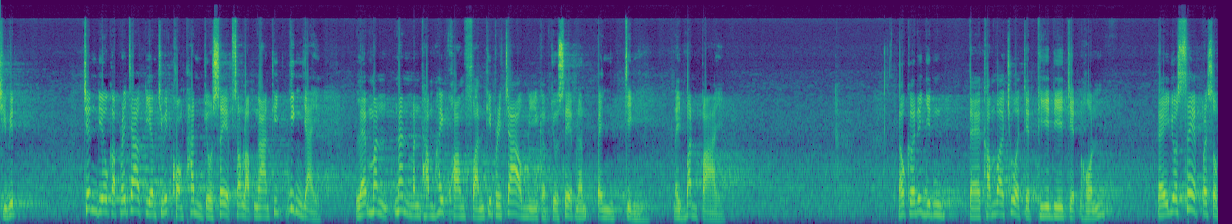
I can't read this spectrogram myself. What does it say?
ชีวิต เช่นเดียวกับพระเจ้าเตรียมชีวิตของท่านโยเซฟสำหรับงานที่ยิ่งใหญ่ และมันนั่นมันทำให้ความฝันที่พระเจ้ามีกับโยเซฟนั้นเป็นจริงในบั้นปลาย เราเคยได้ยินแต่คำว่าชั่วเจ็ดทีดีเจ็ดหน แต่โยเซฟประสบ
